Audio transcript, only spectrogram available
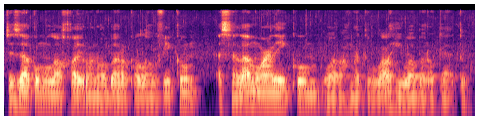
Jazakumullah khairan wa barakallahu fikum. Assalamualaikum warahmatullahi wabarakatuh.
